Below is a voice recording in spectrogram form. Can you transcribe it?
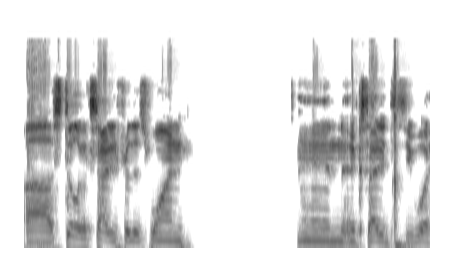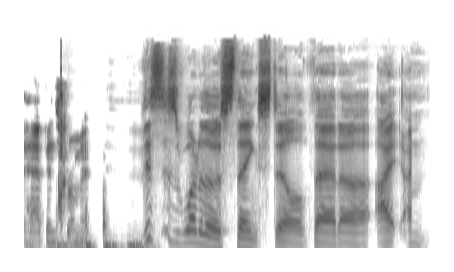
uh, still excited for this one, and excited to see what happens from it. this is one of those things still that uh I I'm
